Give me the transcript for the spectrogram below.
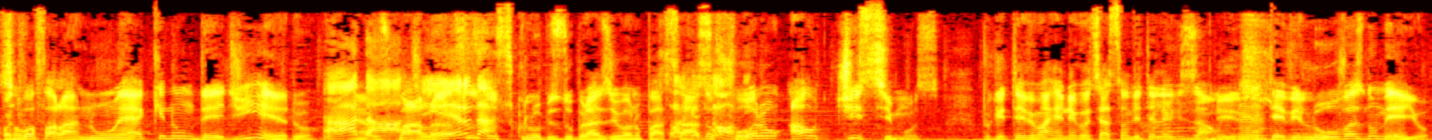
Só vou falar, não é que não dê dinheiro. Ah, né? dá, Os balanços dos clubes do Brasil ano passado foram altíssimos. Porque teve uma renegociação de televisão. Isso. E teve luvas no meio.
